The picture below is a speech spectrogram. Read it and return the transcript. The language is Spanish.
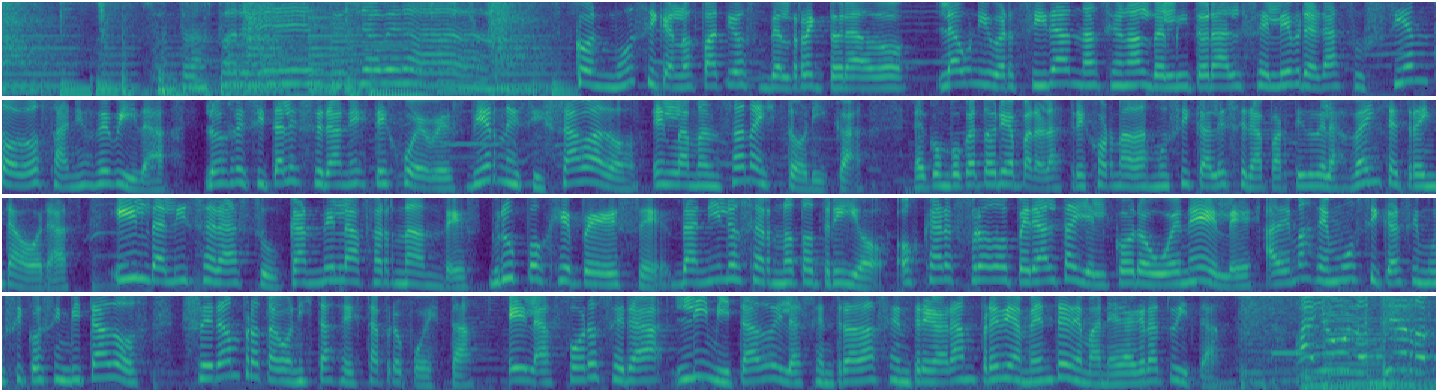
Con música en los patios del rectorado, la Universidad Nacional del Litoral celebrará sus 102 años de vida. Los recitales serán este jueves, viernes y sábado en la Manzana Histórica. La convocatoria para las tres jornadas musicales será a partir de las 20-30 horas. Hilda Lizarazu, Candela Fernández, Grupo GPS, Danilo Cernoto Trío, Oscar Frodo Peralta y el coro UNL, además de músicas y músicos invitados, serán protagonistas de esta propuesta. El aforo será limitado y las entradas se entregarán previamente de manera gratuita. Hay una tierra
